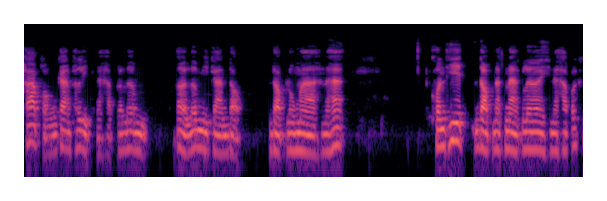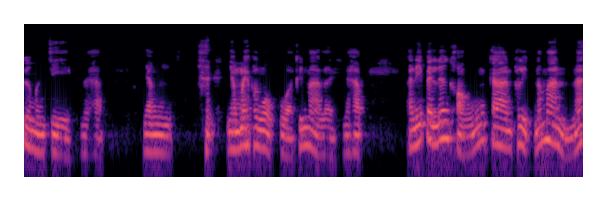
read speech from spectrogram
ภาพของการผลิตนะครับ ก็เริ่มเออเริ่มมีการดรอปดรอปลงมานะฮะคนที่ดรอปหนักๆเลยนะครับ ก็คือเมืองจีนนะครับ ยังยังไม่พงกหัวขึ้นมาเลยนะครับ อันนี้เป็นเรื่องของการผลิตน้ำมันนะ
